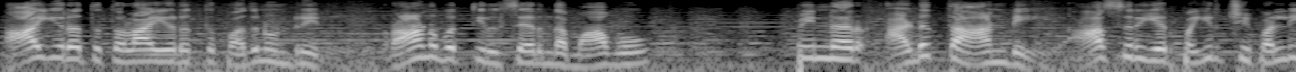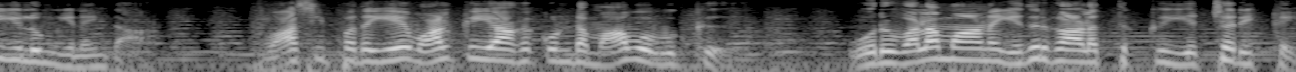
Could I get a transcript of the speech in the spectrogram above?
ஆயிரத்து தொள்ளாயிரத்து பதினொன்றில் இராணுவத்தில் சேர்ந்த மாவோ பின்னர் அடுத்த ஆண்டே ஆசிரியர் பயிற்சி பள்ளியிலும் இணைந்தார். வாசிப்பதையே வாழ்க்கையாக கொண்ட மாவோவுக்கு ஒரு வளமான எதிர்காலத்துக்கு எச்சரிக்கை.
